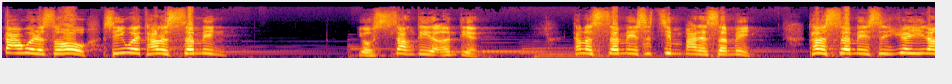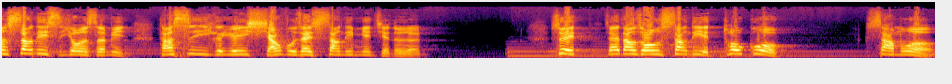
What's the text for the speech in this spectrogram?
大卫的时候，是因为他的生命有上帝的恩典，他的生命是敬拜的生命，他的生命是愿意让上帝使用的生命。他是一个愿意降服在上帝面前的人，所以在当中，上帝也透过撒母耳，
